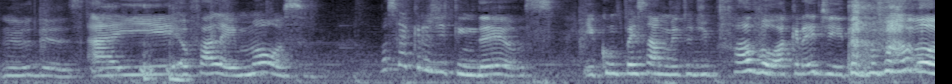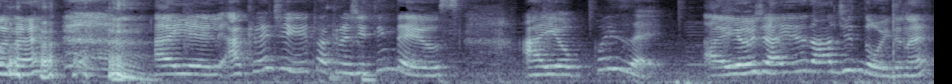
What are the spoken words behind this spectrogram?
Meu Deus. Aí eu falei, moço, você acredita em Deus? E com o pensamento de, por favor, acredita, por favor, né? aí ele, acredito, acredito em Deus. Aí eu, pois é. Aí eu já ia dar de doida, né?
